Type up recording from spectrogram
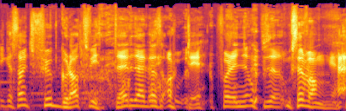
Ikke sant? Fugler Twitter, det er ganske artig for den obs- observante.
